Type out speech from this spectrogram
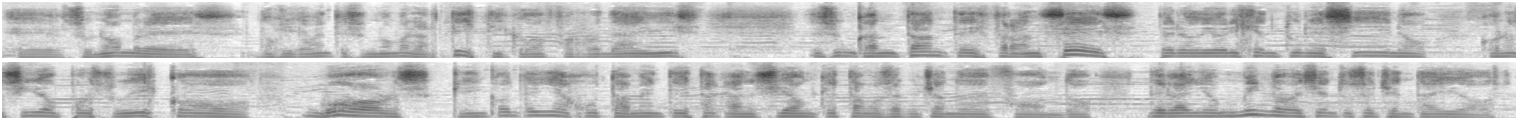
Eh, su nombre es, lógicamente, es un nombre artístico, F.R. Davis. Es un cantante francés, pero de origen tunecino, conocido por su disco Wars, que contenía justamente esta canción que estamos escuchando de fondo, del año 1982.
